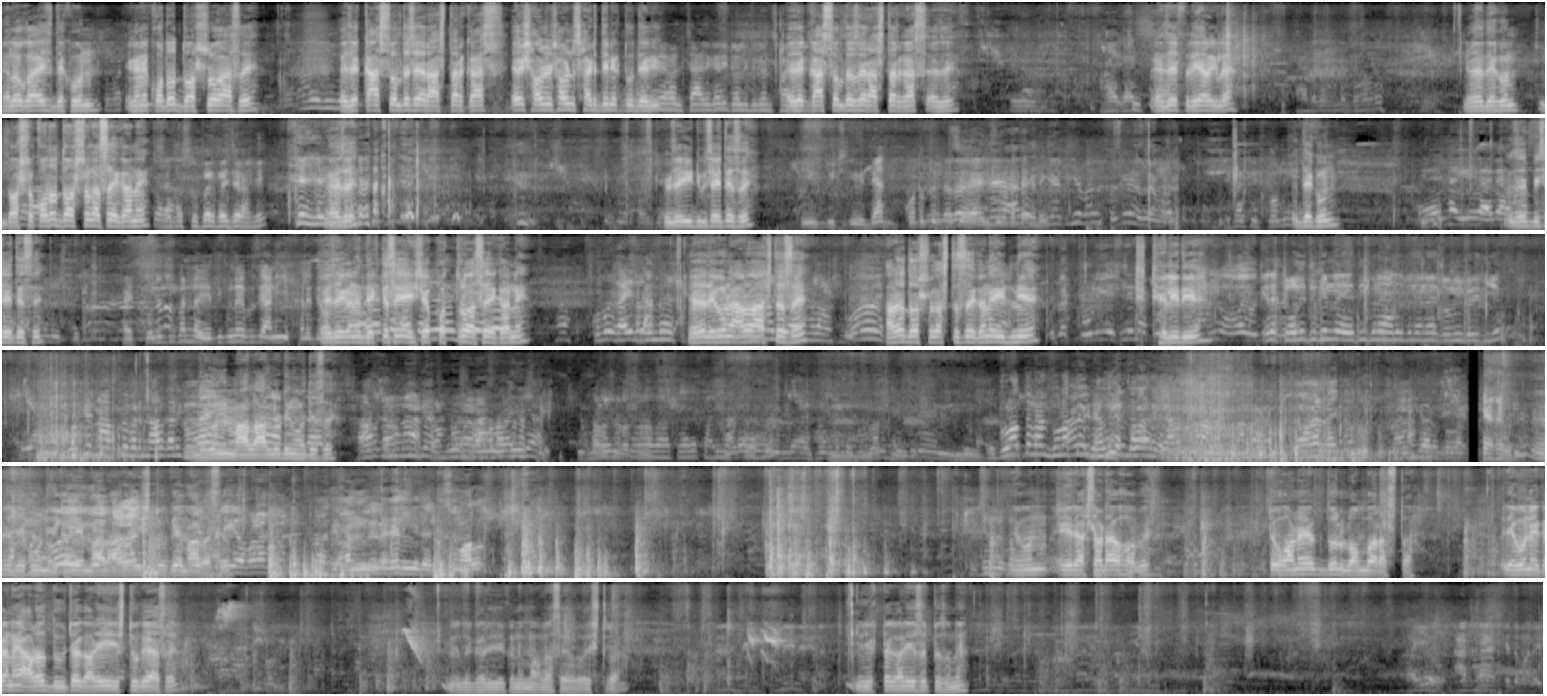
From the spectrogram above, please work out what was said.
Hello guys দেখুন, এখানে কত দর্শক আছে। এই যে কাজ চলতেছে, রাস্তার কাজ। এই সাউন্ড সাউন্ড সাইড দিন একটু দেখি। এই যে কাজ চলতেছে, রাস্তার কাজ, এই যে। এই যে প্লেয়ারগুলা। এই যে দেখুন, দর্শক, কত দর্শক আছে এখানে। সুপারভাইজার আমি এই যে। এই যে ইট বিছাইতেছে। দেখুন যে এই যে এখানে দেখতেছে হিসাবপত্র আছে এখানে। এই দেখুন আরও আসতেছে। আরও দর্শক আসতেছে এখানে ইট নিয়ে ঠেলি দিয়ে। দেখুন মাল আনলোডিং হতেছে এই দেখুন, এখানে মাল আরও স্টকে মাল আছে। এখান থেকে নিয়ে যাচ্ছে মাল। দেখুন, এই রাস্তাটাও হবে। তো অনেক দূর লম্বা রাস্তা। দেখুন, এখানে আরও দুইটা গাড়ি স্টকে আছে। গাড়ি, এখানে মাল আছে আরও এক্সট্রা একটা গাড়ি আছে পেছনে। আইও আর না খেতে ভালো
